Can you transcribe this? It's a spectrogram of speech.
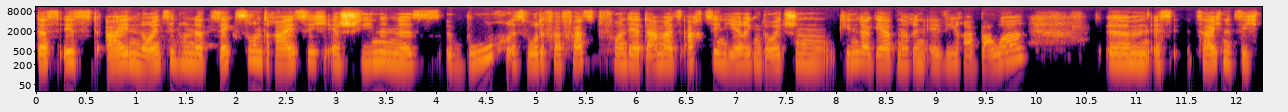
Das ist ein 1936 erschienenes Buch. Es wurde verfasst von der damals 18-jährigen deutschen Kindergärtnerin Elvira Bauer. Ähm, es zeichnet sich,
